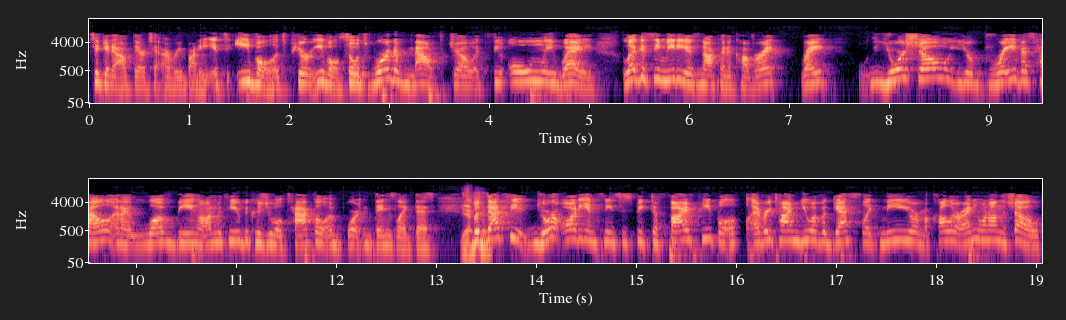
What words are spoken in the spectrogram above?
to get out there to everybody. It's evil. It's pure evil. So it's word of mouth, Joe. It's the only way. Legacy media is not going to cover it, right? your show, you're brave as hell, and I love being on with you because you will tackle important things like this. Yes, but that's the your audience needs to speak to five people every time you have a guest like me or McCullough or anyone on the show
